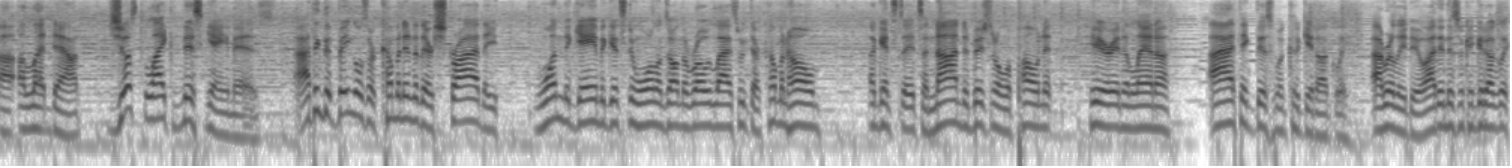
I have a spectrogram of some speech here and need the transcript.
uh, a letdown, just like this game is. I think the Bengals are coming into their stride. They won the game against New Orleans on the road last week. They're coming home against a, it's a non-divisional opponent here in Atlanta. I think this one could get ugly. I really do. I think this one could get ugly.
